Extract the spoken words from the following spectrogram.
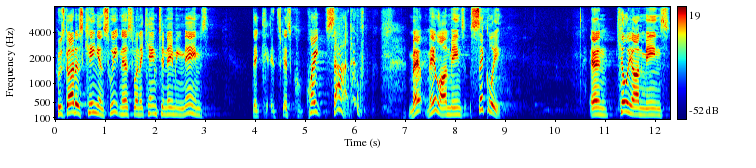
Whose God is king in sweetness, when it came to naming names, they, it's, it's, quite sad. Mahlon means sickly, and Chilion means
